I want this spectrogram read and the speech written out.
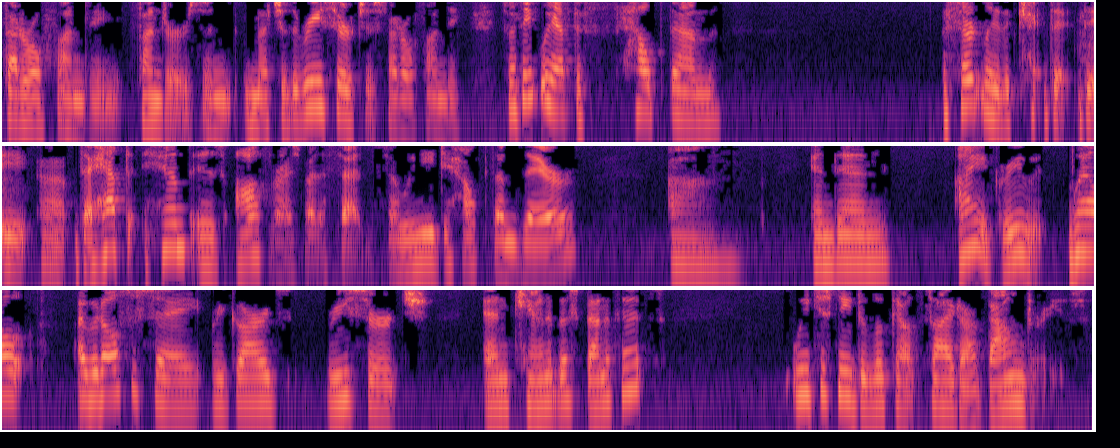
federal funding funders, and much of the research is federal funding. So I think we have to f- help them. Certainly, the the the, uh, the hemp, is authorized by the Fed, so we need to help them there. Um, and then, I agree with. Well, I would also say, regards research and cannabis benefits we just need to look outside our boundaries.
